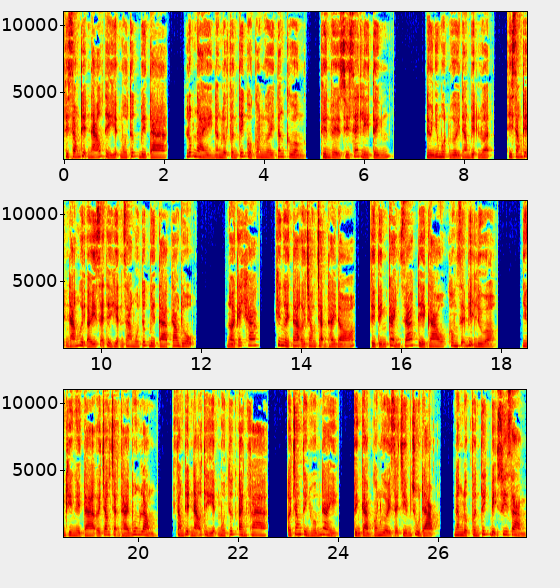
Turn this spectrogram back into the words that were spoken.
thì sóng điện não thể hiện mô thức beta. Lúc này, năng lực phân tích của con người tăng cường, thiên về suy xét lý tính. Nếu như một người đang biện luận, thì sóng điện não người ấy sẽ thể hiện ra mô thức beta cao độ. Nói cách khác, khi người ta ở trong trạng thái đó, thì tính cảnh giác đề cao không dễ bị lừa. Nhưng khi người ta ở trong trạng thái buông lỏng, sóng điện não thể hiện mô thức alpha. Ở trong tình huống này, tình cảm con người sẽ chiếm chủ đạo, năng lực phân tích bị suy giảm.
